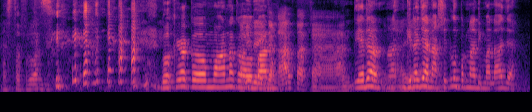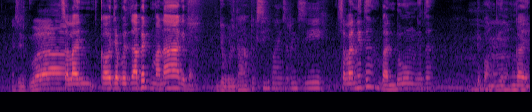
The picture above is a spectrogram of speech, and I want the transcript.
Astagfirullahaladzim. gua kira ke mana ke tapi dari Ban- Jakarta kan Ya dah, Lumayan. nah, gini aja nasid lu pernah di mana aja? nasib gue Selain kau Jabodetabek mana gitu? Jabodetabek sih paling sering sih Selain itu Bandung gitu. Dipanggil Hmm. enggak ya?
